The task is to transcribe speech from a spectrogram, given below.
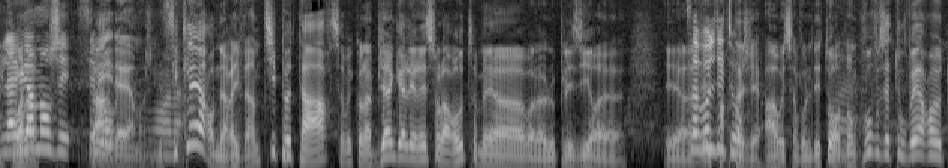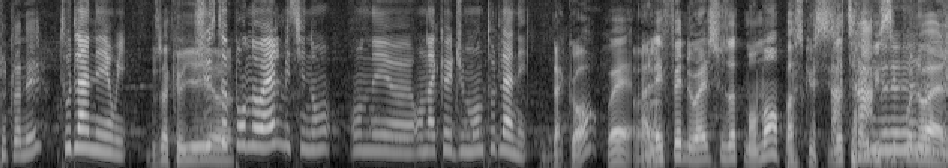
Il a eu Voilà. à manger. C'est Oui, bon. il a eu à manger. Voilà. C'est clair, on est arrivé un petit peu tard. C'est vrai qu'on a bien galéré sur la route, mais euh, voilà, le plaisir euh, euh, Ça vaut le détour. Ah oui, ça vaut le détour. Voilà. Donc vous, vous êtes ouvert euh, toute l'année? Toute l'année, oui. Vous accueillez Juste euh, pour Noël, mais sinon, on, est, euh, on accueille du monde toute l'année. D'accord. Ouais, Euh. à l'effet Noël chez autres moments, parce que si vous êtes ici pour Noël,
